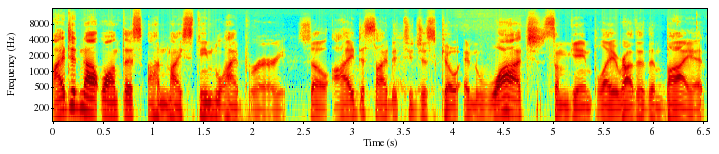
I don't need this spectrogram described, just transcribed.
I did not want this on my Steam library, so I decided to just go and watch some gameplay rather than buy it.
